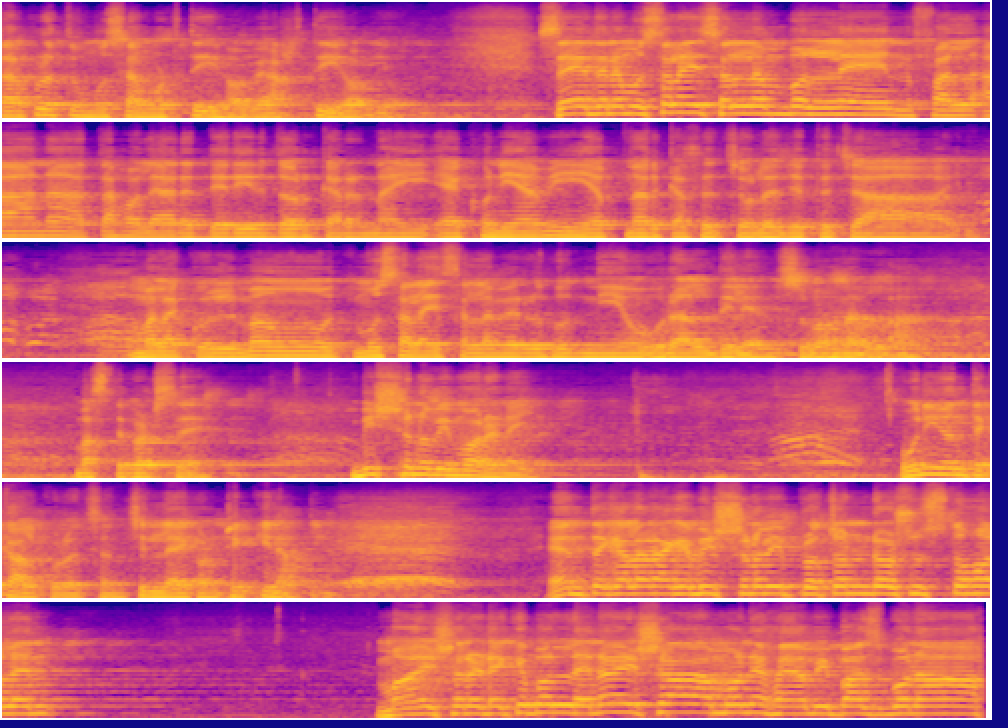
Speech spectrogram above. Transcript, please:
তারপরে তো মুসা মরতেই হবে, আসতেই হবে। সৈয়দনা মুসালাই সাল্লাম বললেন, ফাল আনা, তাহলে আর দেরির দরকার নাই, এখনই আমি আপনার কাছে চলে যেতে চাই। মালাকুল মাউত মুসালাই সাল্লামের রুহুদ নিয়ে উড়াল দিলেন, সুবহানাল্লাহ। বাঁচতে পারছে? বিশ্বনবী মরে নাই। উনি অন্তেকাল করেছেন, চিল্লা এখন, ঠিক কিনা? এন্তেকালের আগে বিশ্বনবী প্রচণ্ড অসুস্থ হলেন। মা ডেকে বললেন, আয়েশা, মনে হয় আমি বাঁচবো না।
